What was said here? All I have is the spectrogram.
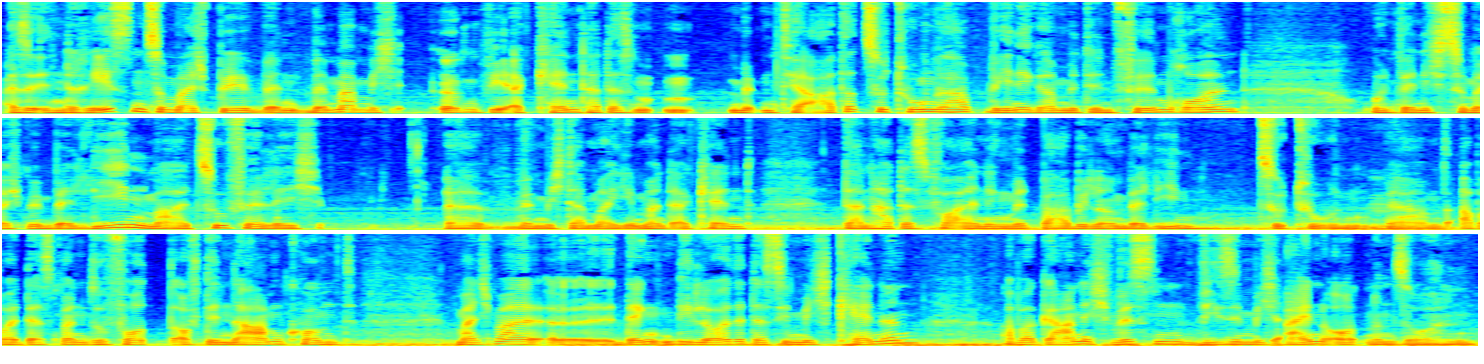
also in Dresden zum Beispiel, wenn, wenn man mich irgendwie erkennt, hat das mit dem Theater zu tun gehabt, weniger mit den Filmrollen. Und wenn ich zum Beispiel in Berlin mal zufällig, äh, wenn mich da mal jemand erkennt, dann hat das vor allen Dingen mit Babylon Berlin zu tun. Ja. Aber dass man sofort auf den Namen kommt, manchmal äh, denken die Leute, dass sie mich kennen, aber gar nicht wissen, wie sie mich einordnen sollen.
